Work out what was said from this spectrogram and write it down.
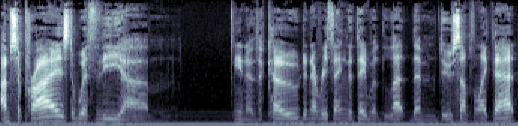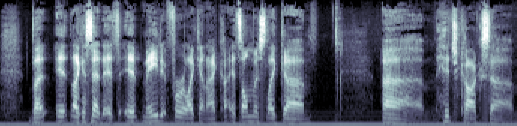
I'm surprised with the. Um, you know the code and everything that they would let them do something like that. But it like i said it's it made it for like an icon it's almost like um, uh, hitchcock's um,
